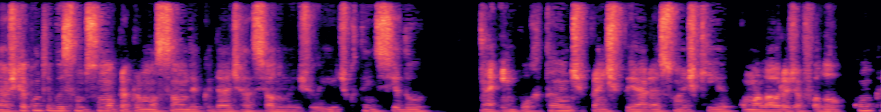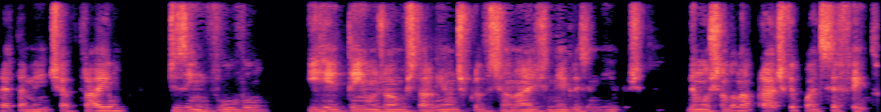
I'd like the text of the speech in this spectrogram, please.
Eu acho que a contribuição do Soma para a promoção da equidade racial no meio jurídico tem sido é importante para inspirar ações que, como a Laura já falou, concretamente atraiam, desenvolvam e retenham jovens talentos profissionais negras e negros, demonstrando na prática que pode ser feito.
